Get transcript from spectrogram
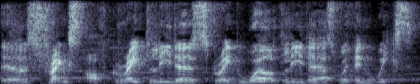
uh, strengths of great leaders, great world leaders within weeks.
